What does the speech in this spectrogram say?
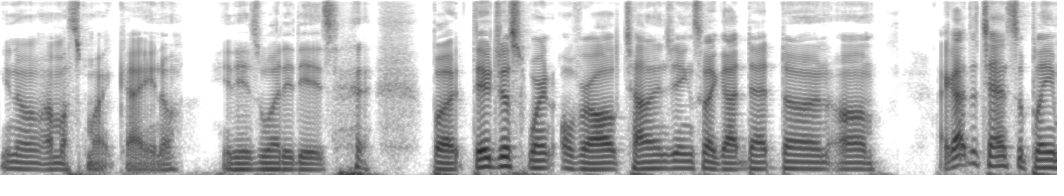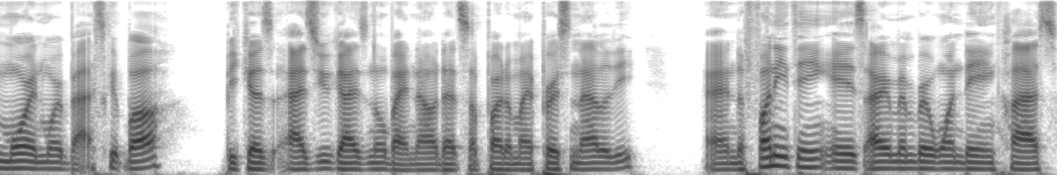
You know, I'm a smart guy, you know. It is what it is. but they just weren't overall challenging. So I got that done. Um, I got the chance to play more and more basketball because as you guys know by now, that's a part of my personality. And the funny thing is, I remember one day in class,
